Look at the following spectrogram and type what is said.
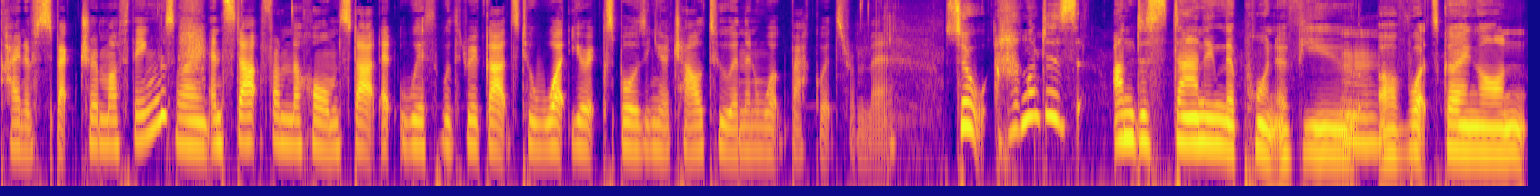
kind of spectrum of things Right. and start from the home start at, with with regards to what you're exposing your child to and then work backwards from there So, how does understanding the point of view mm. of what's going on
